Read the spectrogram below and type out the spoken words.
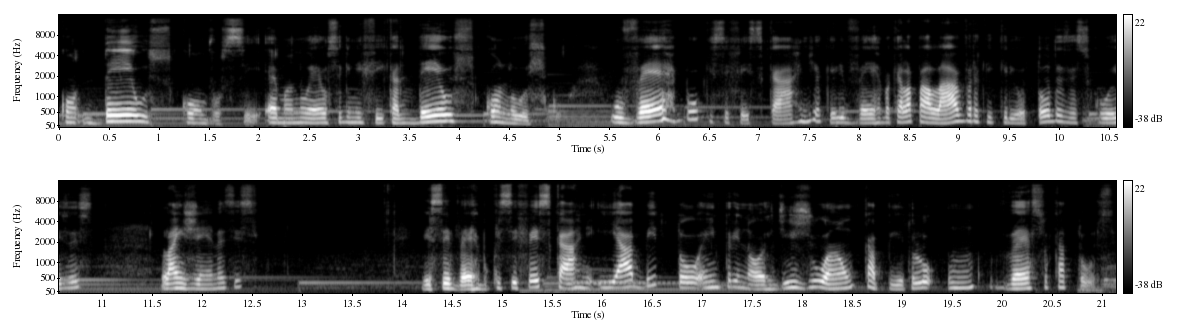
com Deus com você. Emanuel significa Deus conosco. O verbo que se fez carne, aquele verbo, aquela palavra que criou todas as coisas, lá em Gênesis, esse verbo que se fez carne e habitou entre nós, de João, capítulo 1, verso 14.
